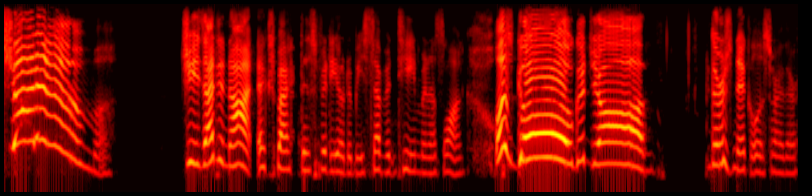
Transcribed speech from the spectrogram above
shot him! Jeez i did not expect this video to be 17 minutes long. Let's go! Good job there's Nicholas right there.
